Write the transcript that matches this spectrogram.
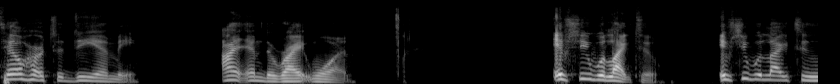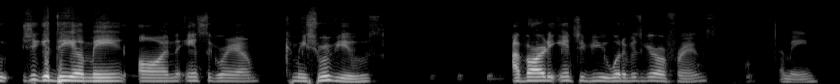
Tell her to DM me. I am the right one. If she would like to. If she would like to, she could DM me on Instagram, Cameshia Reviews. I've already interviewed one of his girlfriends. I mean,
